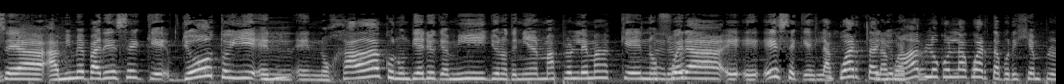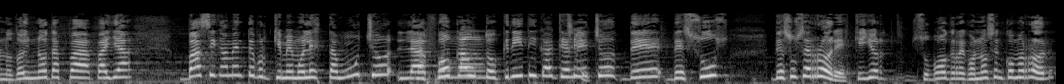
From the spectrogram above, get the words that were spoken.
sea, a mí me parece que yo estoy en- enojada con un diario que a mí yo no tenía más problemas que no Claro. fuera eh, eh, ese, que es la cuarta. La yo no hablo con la cuarta, por ejemplo, no doy notas para allá. Básicamente porque me molesta mucho la, La poca forma- autocrítica que han Sí. hecho de, de sus de sus errores, que ellos supongo que reconocen como error,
